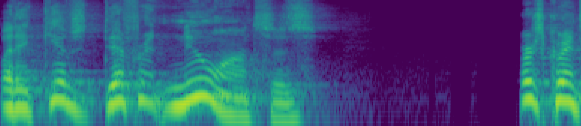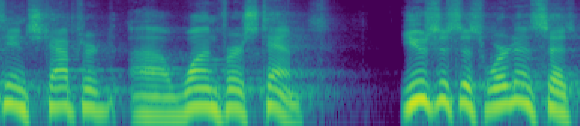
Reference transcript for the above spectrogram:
but it gives different nuances 1 Corinthians chapter uh, 1, verse 10 uses this word and says,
